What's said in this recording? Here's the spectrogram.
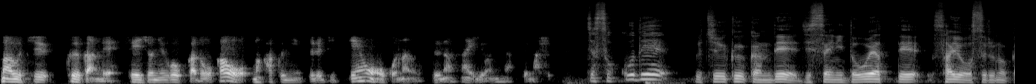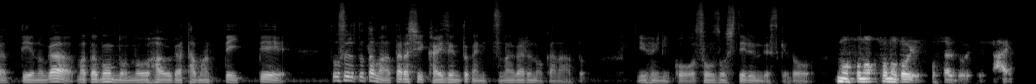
まあ、宇宙空間で正常に動くかどうかを、まあ、確認する実験を行うというような内容になってます。じゃあそこで宇宙空間で実際にどうやって作用するのかっていうのが、またどんどんノウハウが溜まっていって、そうすると多分新しい改善とかにつながるのかなというふうにこう想像してるんですけど。もうその、その通りです。おっしゃる通りです。はい。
